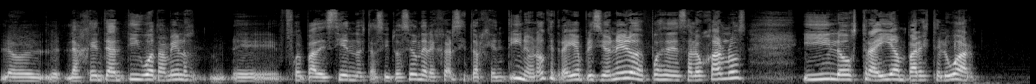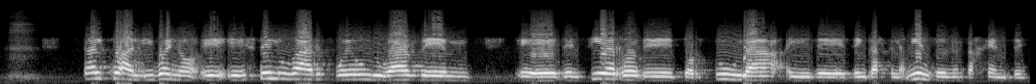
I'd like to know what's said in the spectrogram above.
la gente antigua también los, eh, fue padeciendo esta situación del ejército argentino, ¿no? Que traían prisioneros después de desalojarlos y los traían para este lugar. Tal cual, y bueno, eh, este lugar fue un lugar de eh, de encierro, de tortura y de, encarcelamiento de nuestra gente.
